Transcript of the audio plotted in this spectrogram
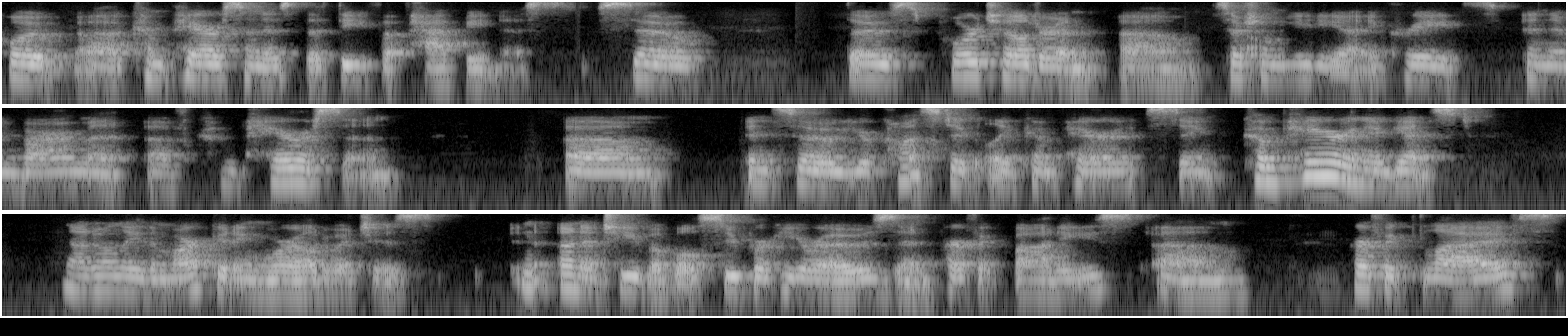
quote, uh, comparison is the thief of happiness. So those poor children, um, social media, it creates an environment of comparison. Um, and so you're constantly comparing, comparing against not only the marketing world, which is unachievable, superheroes and perfect bodies, um, perfect lives,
